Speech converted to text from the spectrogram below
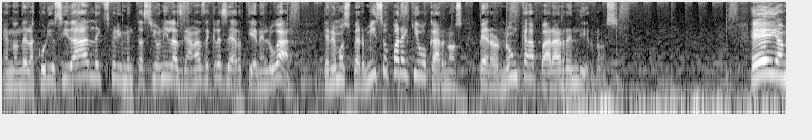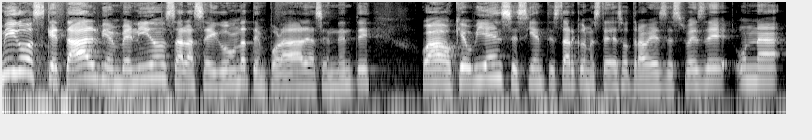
en donde la curiosidad, la experimentación y las ganas de crecer tienen lugar. Tenemos permiso para equivocarnos, pero nunca para rendirnos. Hey amigos, ¿qué tal? Bienvenidos a la segunda temporada de Ascendente. Wow, qué bien se siente estar con ustedes otra vez después de una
